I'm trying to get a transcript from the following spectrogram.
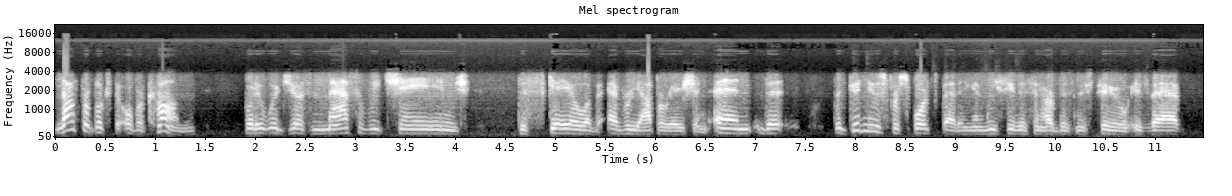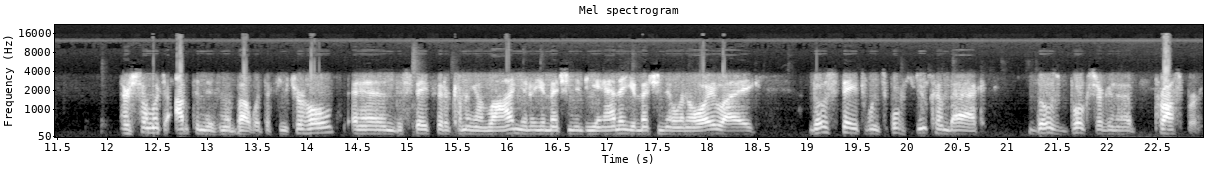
not for books to overcome, but it would just massively change the scale of every operation. And the the good news for sports betting, and we see this in our business too, is that there's so much optimism about what the future holds and the states that are coming online. You know, you mentioned Indiana, you mentioned Illinois, like those states when sports do come back, those books are going to prosper.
